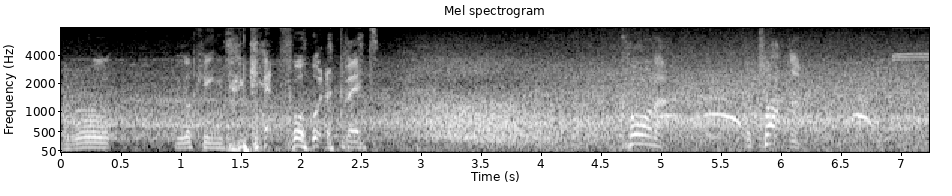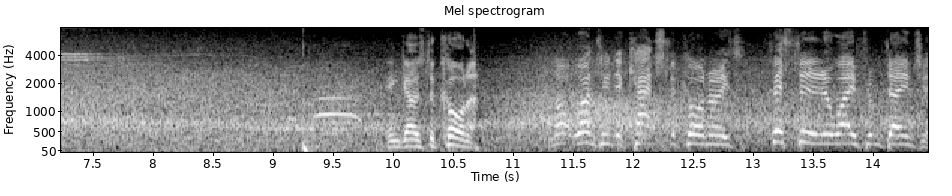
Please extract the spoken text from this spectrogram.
The wall looking to get forward a bit. Corner for Tottenham. In goes the corner. Not wanting to catch the corner, he's fisted it away from danger.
